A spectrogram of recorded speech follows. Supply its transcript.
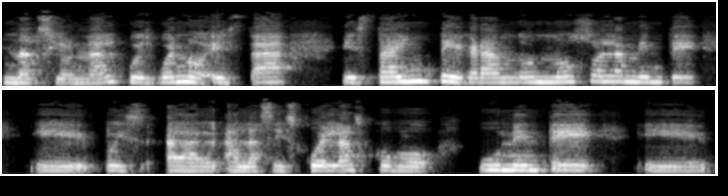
nacional, pues bueno, está, está integrando no solamente eh, pues a, las escuelas como un ente eh,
